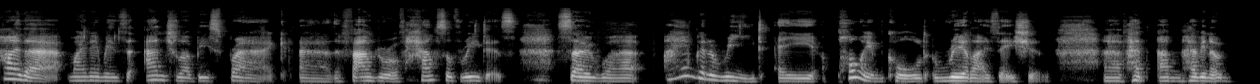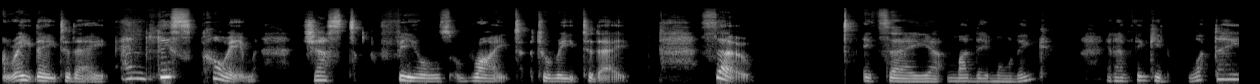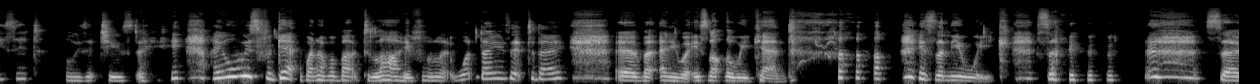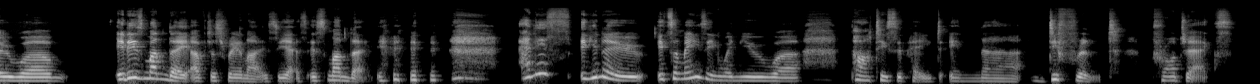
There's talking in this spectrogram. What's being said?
Hi there, my name is Angela B. Spragg, uh, the founder of House of Readers. So, uh, I am going to read a poem called Realization. I've had, I'm having a great day today, and this poem just feels right to read today. So, it's a uh, Monday morning, and I'm thinking, what day is it? Or is it Tuesday? I always forget when I'm about to live. I'm like, what day is it today? Uh, but anyway, it's not the weekend. it's the new week. So, so um, it is Monday. I've just realised. Yes, it's Monday. and it's you know it's amazing when you uh, participate in uh, different projects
